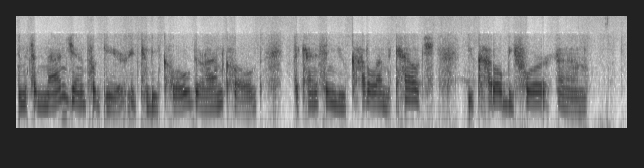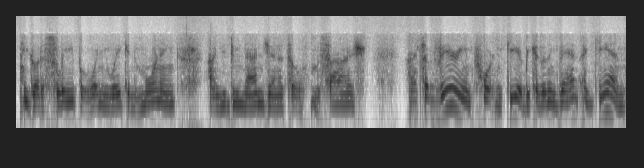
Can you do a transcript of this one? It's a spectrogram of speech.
and it's a non-genital gear. It can be clothed or unclothed. It's the kind of thing you cuddle on the couch, you cuddle before um, you go to sleep, or when you wake in the morning. Uh, you do non-genital massage. Uh, it's a very important gear because I think that, again,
